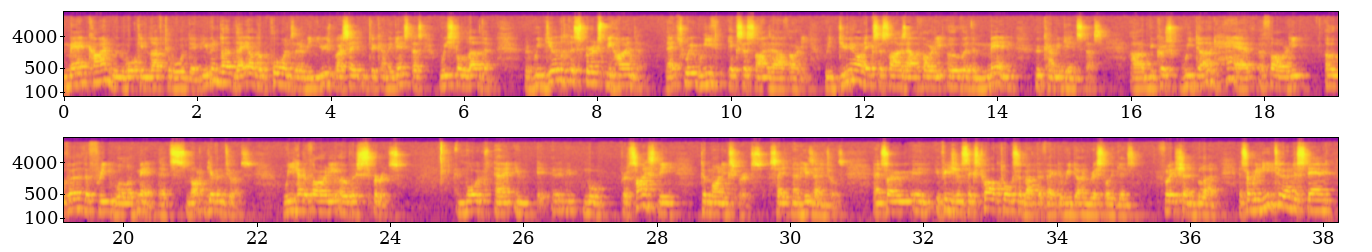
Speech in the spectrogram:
Mankind, we walk in love toward them. Even though they are the pawns that have been used by Satan to come against us, we still love them. But we deal with the spirits behind them. That's where we exercise our authority. We do not exercise our authority over the men who come against us uh, because we don't have authority over the free will of men. That's not given to us. We have authority over spirits, and more, uh, in, uh, more precisely, demonic spirits, Satan and his angels. And so in Ephesians 6:12 talks about the fact that we don't wrestle against flesh and blood. And so we need to understand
